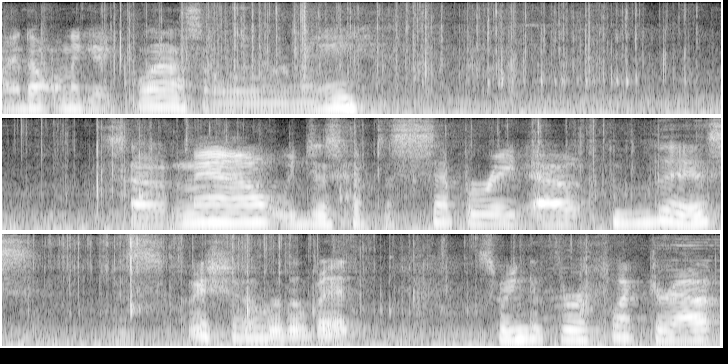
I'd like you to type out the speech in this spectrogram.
I don't want to get glass all over me. So now we just have to separate out this, squish it a little bit so we can get the reflector out.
